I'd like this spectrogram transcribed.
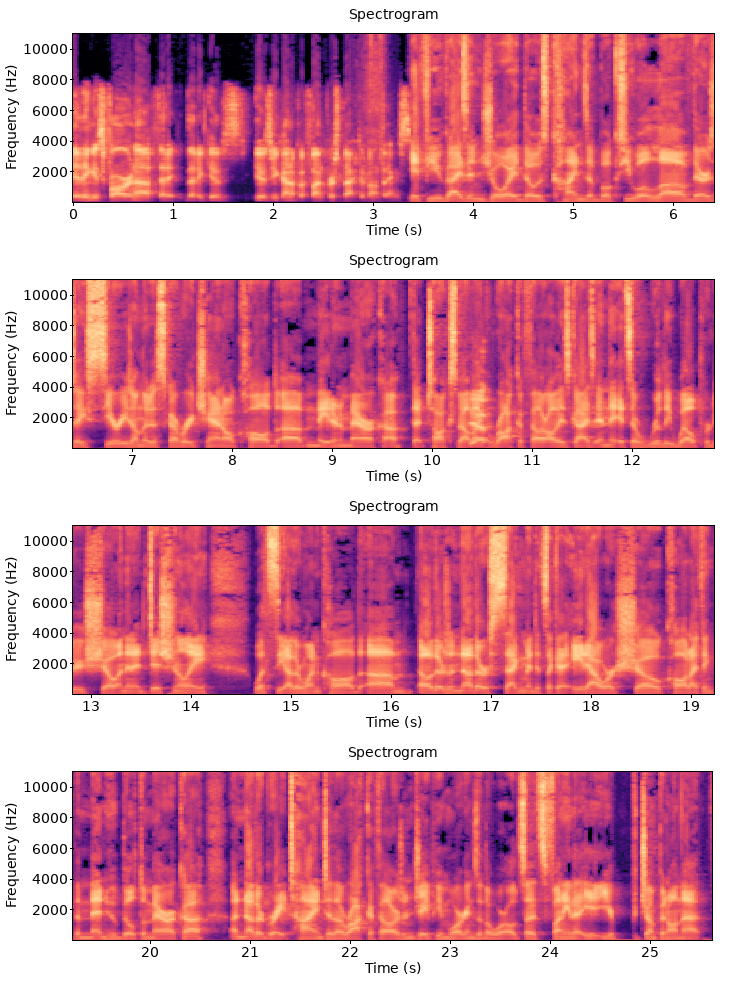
I think it's far enough that it, that it gives gives you kind of a fun perspective on things. If you guys enjoyed those kinds of books, you will love. There's a series on the Discovery Channel called uh, Made in America that talks about yep. like Rockefeller, all these guys, and it's a really well produced show. And then additionally. What's the other one called? Um, oh, there's another segment. It's like an eight hour show called, I think, The Men Who Built America. Another great tie into the Rockefellers and JP Morgans of the world. So it's funny that you're jumping on that.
